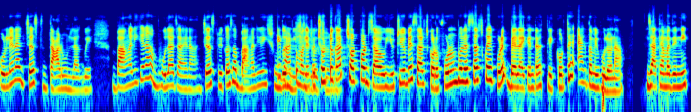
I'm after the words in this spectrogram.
পড়লে না জাস্ট দারুণ লাগবে। বাঙালিকে না ভোলা যায় না জাস্ট বিকজ অফ বাঙালির এই সুন্দর তোমাদের একটা ছোট্ট কাজ চটপট যাও ইউটিউবে সার্চ করো ফোরন বলে সাবস্ক্রাইব করে বেল আইকনটা ক্লিক করতে একদমই ভুলো না। যাতে আমাদের নিত্য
